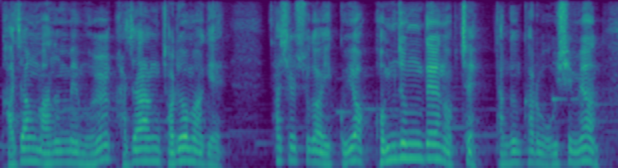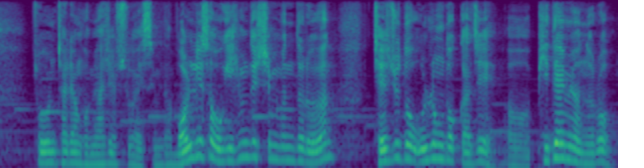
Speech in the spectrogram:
가장 많은 매물, 가장 저렴하게 사실 수가 있고요. 검증된 업체 당근카로 오시면 좋은 차량 구매하실 수가 있습니다. 멀리서 오기 힘드신 분들은 제주도 울릉도까지 어, 비대면으로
